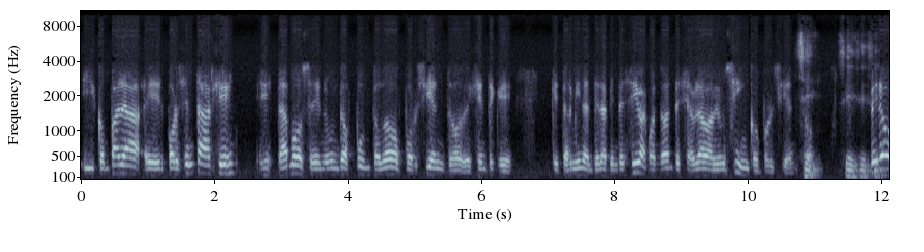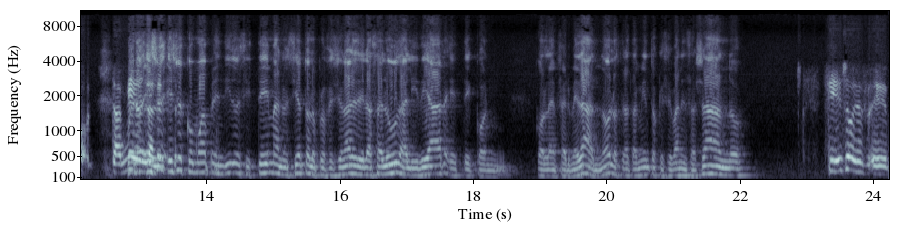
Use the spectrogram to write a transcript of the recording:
y compara el porcentaje, estamos en un 2.2% de gente que, que termina en terapia intensiva, cuando antes se hablaba de un 5%. Sí. Sí, sí, Pero también... eso, eso, es como ha aprendido el sistema, ¿no es cierto?, los profesionales de la salud a lidiar este, con, con la enfermedad, ¿no? Los tratamientos que se van ensayando. Sí, eso es eh,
